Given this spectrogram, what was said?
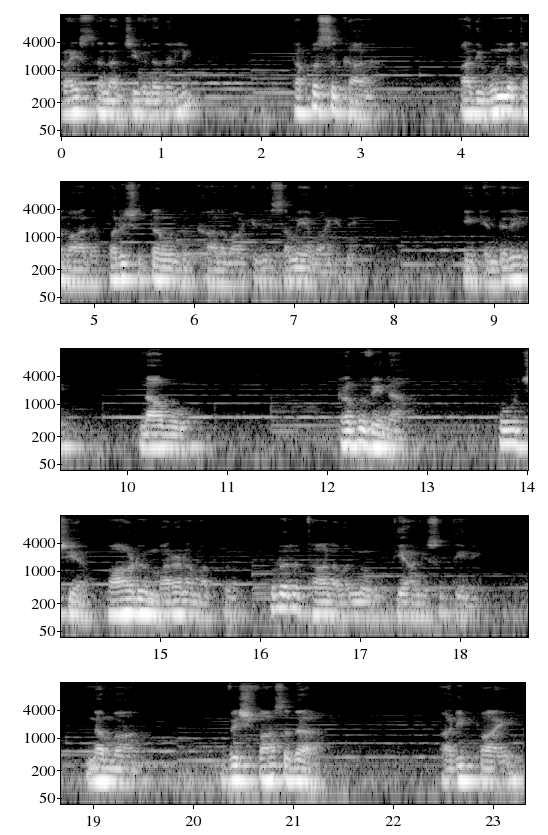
ಕ್ರೈಸ್ತನ ಜೀವನದಲ್ಲಿ ತಪಸ್ಸು ಕಾಲ ಅತಿ ಉನ್ನತವಾದ ಪರಿಶುದ್ಧ ಒಂದು ಕಾಲವಾಗಿದೆ, ಸಮಯವಾಗಿದೆ. ಏಕೆಂದರೆ ನಾವು ಪ್ರಭುವಿನ ಪೂಜ್ಯ ಪಾಡು ಮರಣ ಮತ್ತು ಪುನರುತ್ಥಾನವನ್ನು ಧ್ಯಾನಿಸುತ್ತೇವೆ. ನಮ್ಮ ವಿಶ್ವಾಸದ ಅಡಿಪಾಯಿ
